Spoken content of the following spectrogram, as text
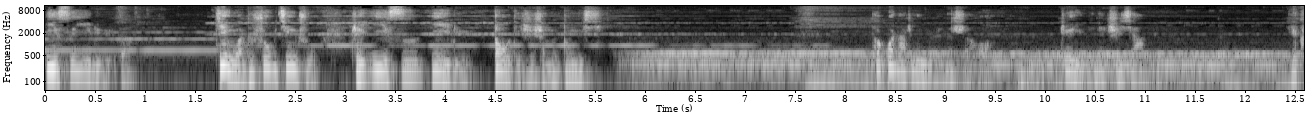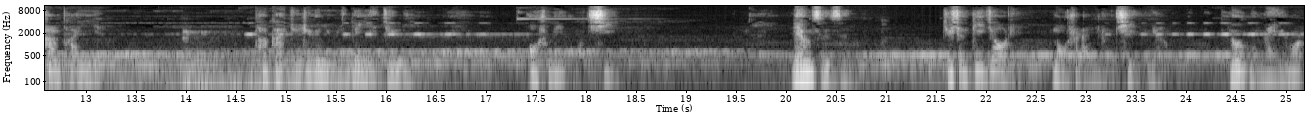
一丝一缕的。尽管他说不清楚这一丝一缕到底是什么东西。他观察这个女人的时候，这个女人在吃虾。也看了他一眼，他感觉这个女人的眼睛里冒出了一股气，凉森森，就像地窖里冒出来那种气一样，有一股霉味儿。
